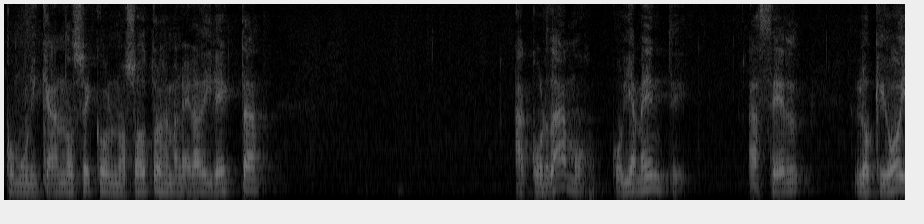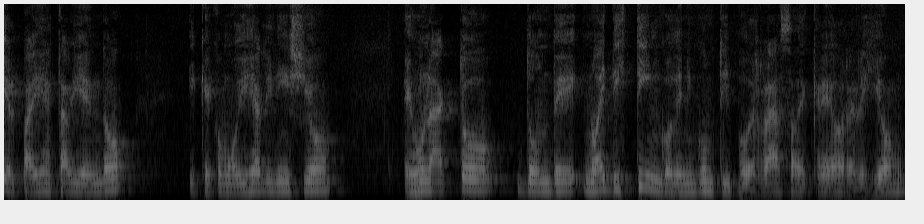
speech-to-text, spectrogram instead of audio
comunicándose con nosotros de manera directa. Acordamos, obviamente, hacer lo que hoy el país está viendo y que, como dije al inicio, es un acto donde no hay distingo de ningún tipo de raza, de credo, de religión,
